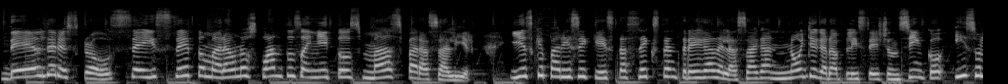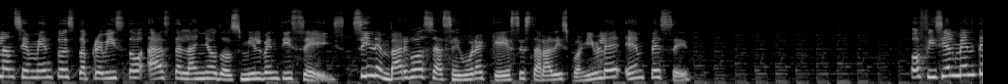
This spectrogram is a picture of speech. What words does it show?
The Elder Scrolls 6 se tomará unos cuantos añitos más para salir, y es que parece que esta sexta entrega de la saga no llegará a PlayStation 5 y su lanzamiento está previsto hasta el año 2026. Sin embargo, se asegura que este estará disponible en PC. Oficialmente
